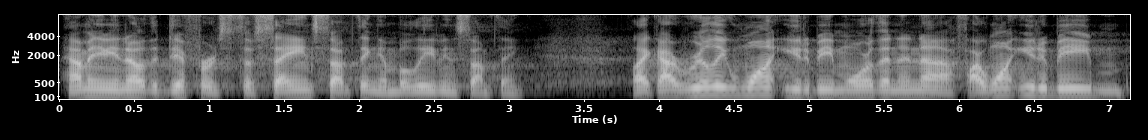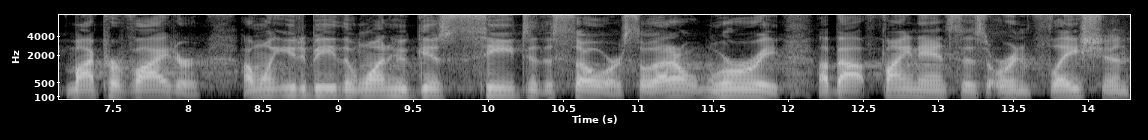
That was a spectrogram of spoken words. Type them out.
How many of you know the difference of saying something and believing something? Like, I really want you to be more than enough. I want you to be my provider. I want you to be the one who gives seed to the sower so I don't worry about finances or inflation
